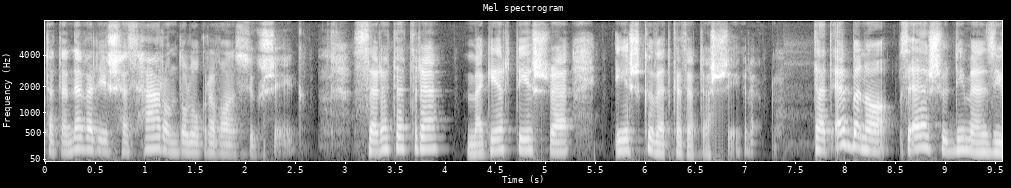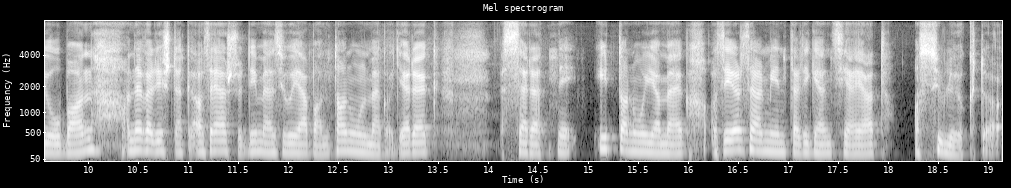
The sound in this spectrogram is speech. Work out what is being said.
Tehát a neveléshez három dologra van szükség. Szeretetre, megértésre és következetességre. Tehát ebben az első dimenzióban, a nevelésnek az első dimenziójában tanul meg a gyerek szeretni. Itt tanulja meg az érzelmi intelligenciáját a szülőktől.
